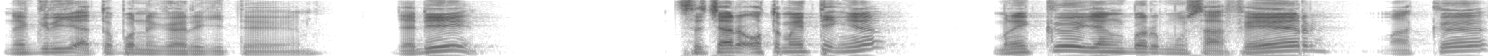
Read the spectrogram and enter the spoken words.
negeri ataupun negara kita. Jadi, secara otomatiknya, mereka yang bermusafir, maka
